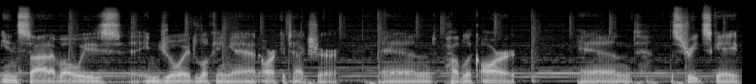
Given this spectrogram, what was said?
Inside, I've always enjoyed looking at architecture and public art and the streetscape.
